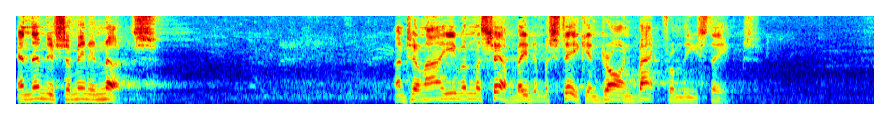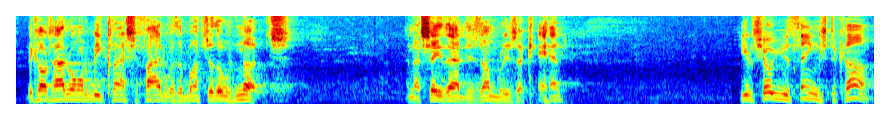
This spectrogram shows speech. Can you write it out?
And then there's so many nuts until I even myself made a mistake in drawing back from these things. Because I don't want to be classified with a bunch of those nuts. And I say that as humbly as I can. He'll show you things to come.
